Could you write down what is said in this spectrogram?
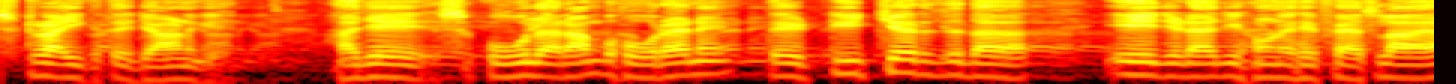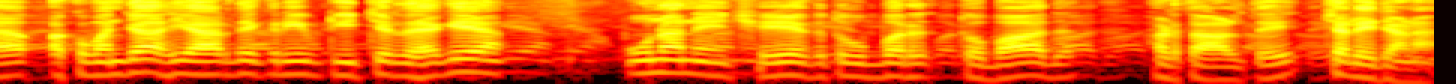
ਸਟ੍ਰਾਈਕ ਤੇ ਜਾਣਗੇ। ਹਜੇ ਸਕੂਲ ਆਰੰਭ ਹੋ ਰਹੇ ਨੇ ਤੇ ਟੀਚਰਸ ਦਾ ਇਹ ਜਿਹੜਾ ਜੀ ਹੁਣ ਇਹ ਫੈਸਲਾ ਆਇਆ 51000 ਦੇ ਕਰੀਬ ਟੀਚਰਸ ਹੈਗੇ ਆ, ਉਹਨਾਂ ਨੇ 6 ਅਕਤੂਬਰ ਤੋਂ ਬਾਅਦ ਹੜਤਾਲ ਤੇ ਚਲੇ ਜਾਣਾ।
